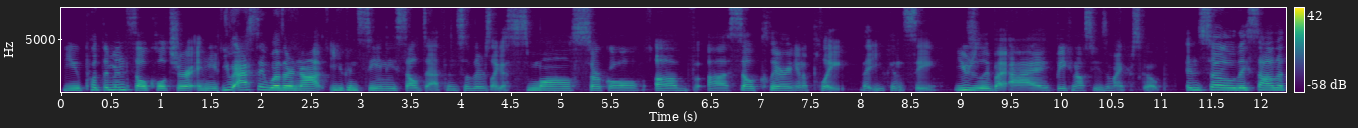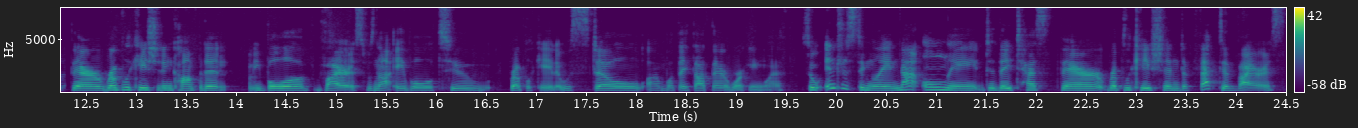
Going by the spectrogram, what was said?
you put them in cell culture, and you, you assay whether or not you can see any cell death. And so there's like a small circle of uh, cell clearing in a plate that you can see, usually by eye, but you can also use a microscope. And so they saw that their replication incompetent Ebola virus was not able to replicate. It was still um, what they thought they were working with. So, interestingly, not only did they test their replication defective virus,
